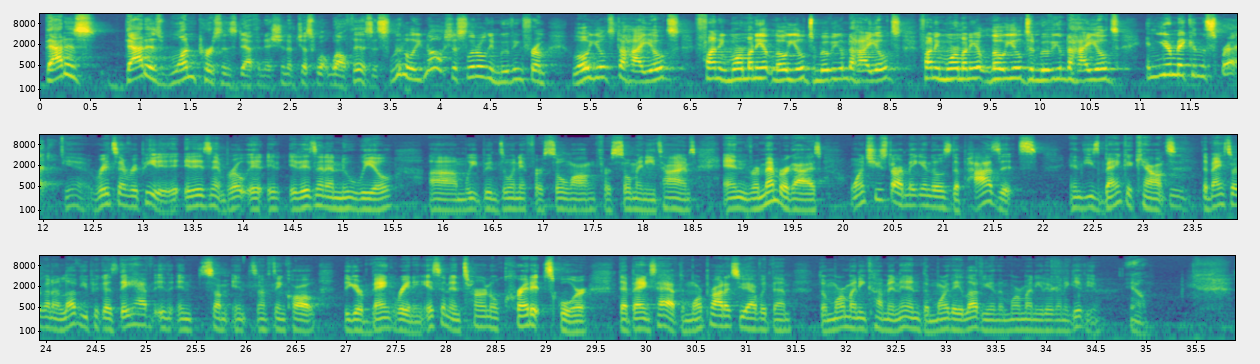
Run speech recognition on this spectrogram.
That is that is one person's definition of just what wealth is. It's literally no, it's just literally moving from low yields to high yields, finding more money at low yields, moving them to high yields, finding more money at low yields and moving them to high yields, and you're making the spread. Yeah, rinse and repeat. It, it isn't broke. It, it, it isn't a new wheel. Um, we've been doing it for so long, for so many times. And remember, guys, once you start making those deposits in these bank accounts, hmm. the banks are going to love you because they have in, in some in something called the, your bank rating. It's an internal credit score that banks have. The more products you have with them, the more money coming in, the more they love you, and the more money they're going to give you. Yeah.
